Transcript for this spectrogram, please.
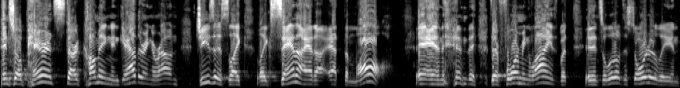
And so parents start coming and gathering around Jesus like, like Santa at, a, at the mall. And, and they're forming lines, but it's a little disorderly, and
